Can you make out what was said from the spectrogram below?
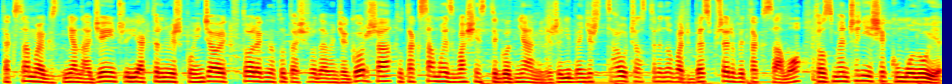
Tak samo jak z dnia na dzień, czyli jak trenujesz poniedziałek, wtorek, no to ta środa będzie gorsza, to tak samo jest właśnie z tygodniami. Jeżeli będziesz cały czas trenować bez przerwy tak samo, to zmęczenie się kumuluje.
